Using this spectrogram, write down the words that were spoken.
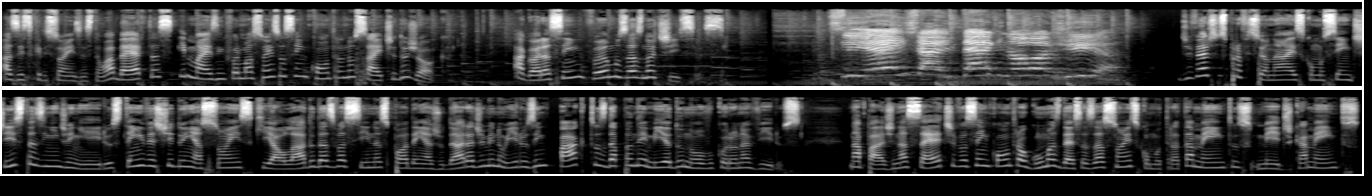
As inscrições estão abertas e mais informações você encontra no site do Joca. Agora sim, vamos às notícias. Ciência e tecnologia. Diversos profissionais, como cientistas e engenheiros, têm investido em ações que, ao lado das vacinas, podem ajudar a diminuir os impactos da pandemia do novo coronavírus. Na página 7, você encontra algumas dessas ações, como tratamentos, medicamentos,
